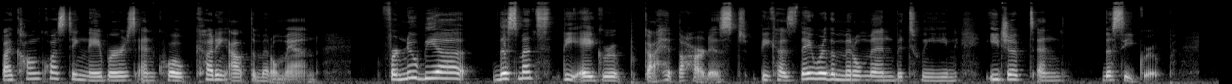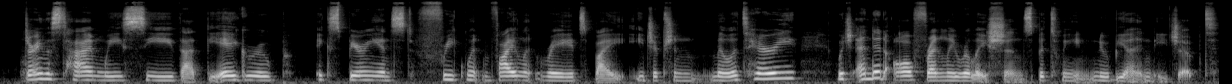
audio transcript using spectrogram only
by conquesting neighbors and, quote, cutting out the middleman. For Nubia, this meant the A group got hit the hardest because they were the middlemen between Egypt and the C group. During this time, we see that the A group experienced frequent violent raids by Egyptian military, which ended all friendly relations between Nubia and Egypt.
